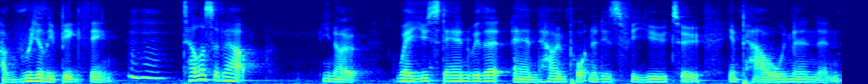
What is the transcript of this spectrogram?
a really big thing. Mm-hmm. Tell us about you know where you stand with it and how important it is for you to empower women and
